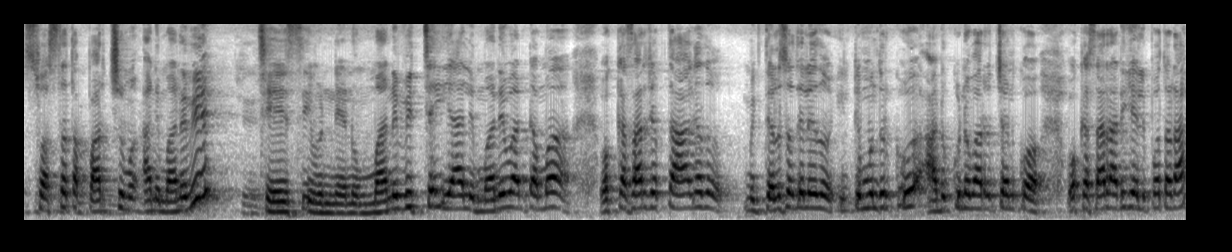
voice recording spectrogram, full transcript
స్వస్థత పరచుము అని మనవి చేసి నేను మనవి చెయ్యాలి మనవి అంటమ్మా. ఒక్కసారి చెప్తే ఆగదు. మీకు తెలుసో తెలియదు ఇంటి ముందుకు అడుక్కునే వారు వచ్చానుకో ఒక్కసారి అడిగి వెళ్ళిపోతాడా?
